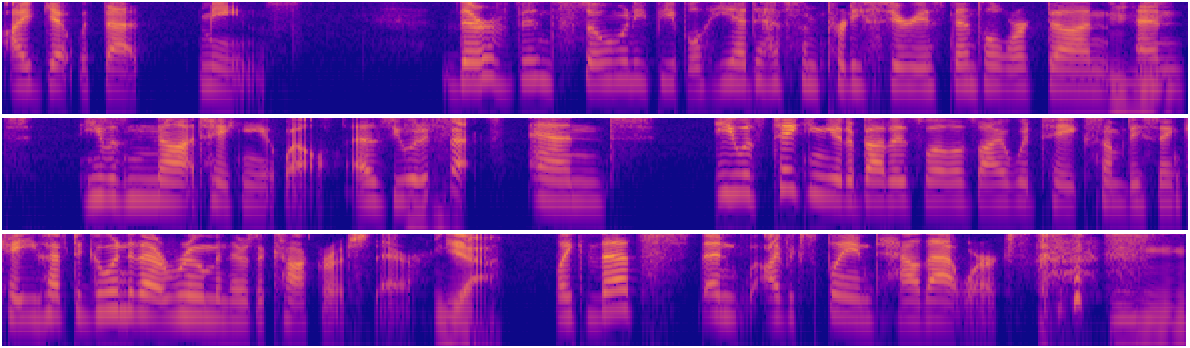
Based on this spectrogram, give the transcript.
I get what that means. There have been so many people he had to have some pretty serious dental work done Mhm. and he was not taking it well as you would expect. And he was taking it about as well as I would take somebody saying, "Okay, you have to go into that room and there's a cockroach there." Yeah. Like that's and I've explained how that works. hmm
